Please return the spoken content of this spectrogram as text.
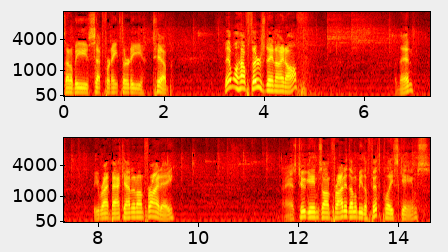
That'll be set for an 8:30 tip. Then we'll have Thursday night off. And then be right back at it on Friday. As two games on Friday, that'll be the fifth place games.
